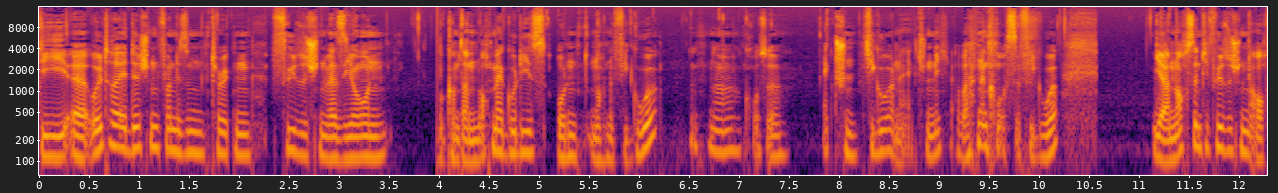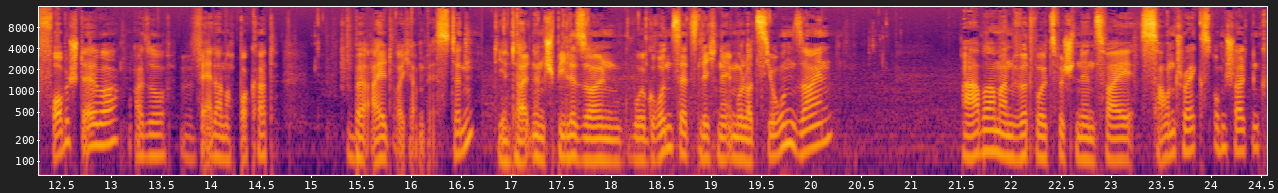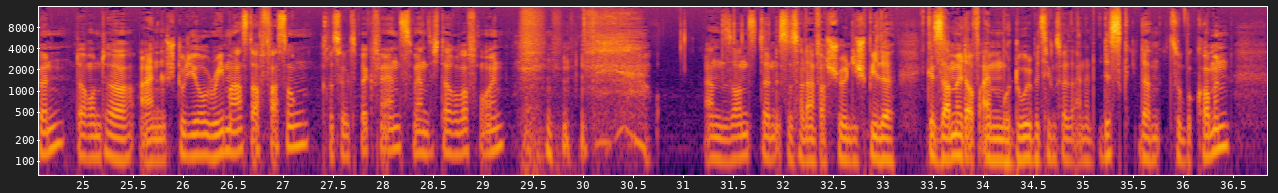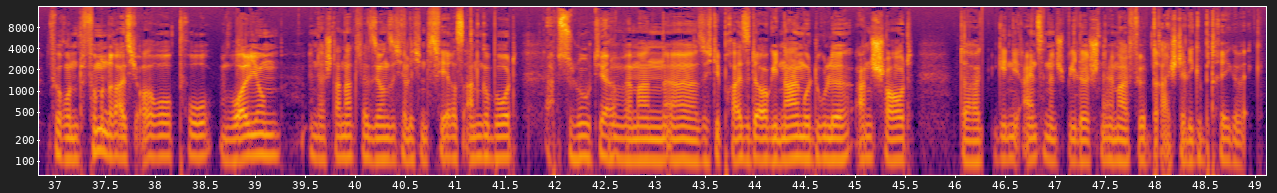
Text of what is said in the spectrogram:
Die äh, Ultra Edition von diesem Turrican physischen Version bekommt dann noch mehr Goodies und noch eine Figur. Eine große Actionfigur, ne Action nicht, aber eine große Figur. Ja, noch sind die physischen auch vorbestellbar, also wer da noch Bock hat, beeilt euch am besten. Die enthaltenen Spiele sollen wohl grundsätzlich eine Emulation sein, aber man wird wohl zwischen den zwei Soundtracks umschalten können, darunter eine Studio-Remaster-Fassung. Chris Hülsbeck-Fans werden sich darüber freuen. Ansonsten ist es halt einfach schön, die Spiele gesammelt auf einem Modul bzw. einer Disk dann zu bekommen. Für rund 35 Euro pro Volume in der Standardversion sicherlich ein faires Angebot. Absolut, ja. Und wenn man äh, sich die Preise der Originalmodule anschaut, da gehen die einzelnen Spiele schnell mal für dreistellige Beträge weg.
